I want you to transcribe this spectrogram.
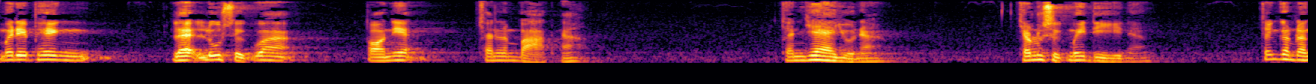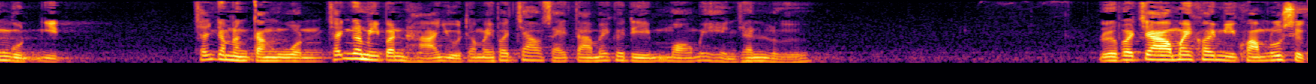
ไม่ได้เพ่งและรู้สึกว่าตอนเนี้ฉันลำบากนะ ฉันแย่อยู่นะ ฉันรู้สึกไม่ดีนะ ฉันกำลังหงุดหงิด ฉันกำลังกังวล ฉันก็มีปัญหาอยู่ทำไมพระเจ้าสายตาไม่ค่อยดี มองไม่เห็นฉันหรือ หรือพระเจ้าไม่ค่อยมีความรู้สึก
